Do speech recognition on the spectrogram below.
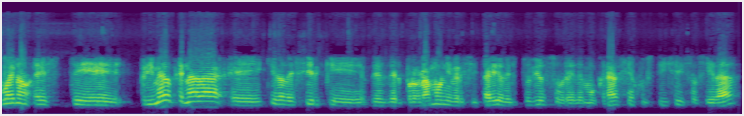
Bueno, este, primero que nada, eh, quiero decir que desde el Programa Universitario de Estudios sobre Democracia, Justicia y Sociedad,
